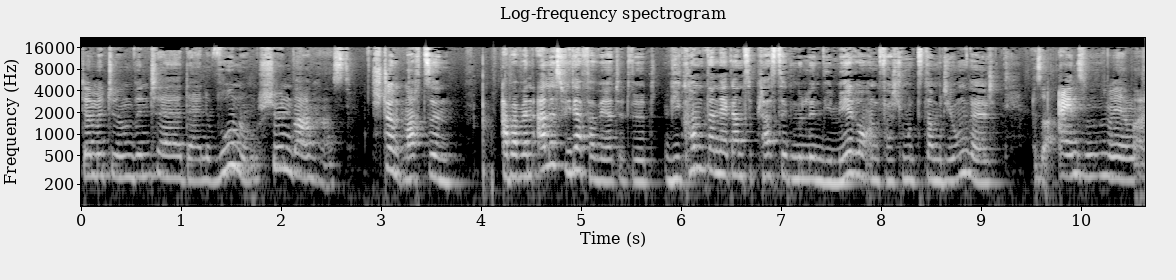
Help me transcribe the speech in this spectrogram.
damit du im Winter deine Wohnung schön warm hast. Stimmt, macht Sinn. Aber wenn alles wiederverwertet wird, wie kommt dann der ganze Plastikmüll in die Meere und verschmutzt damit die Umwelt? Also eins müssen wir mal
